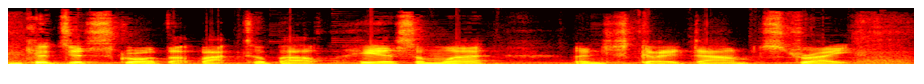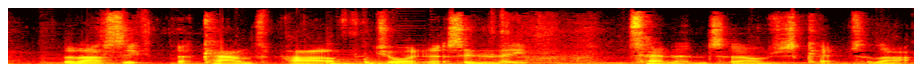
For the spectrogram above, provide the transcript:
You could just scribe that back to about here somewhere and just go down straight. But that's a counterpart of the joint that's in the tenon, so I've just kept to that.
